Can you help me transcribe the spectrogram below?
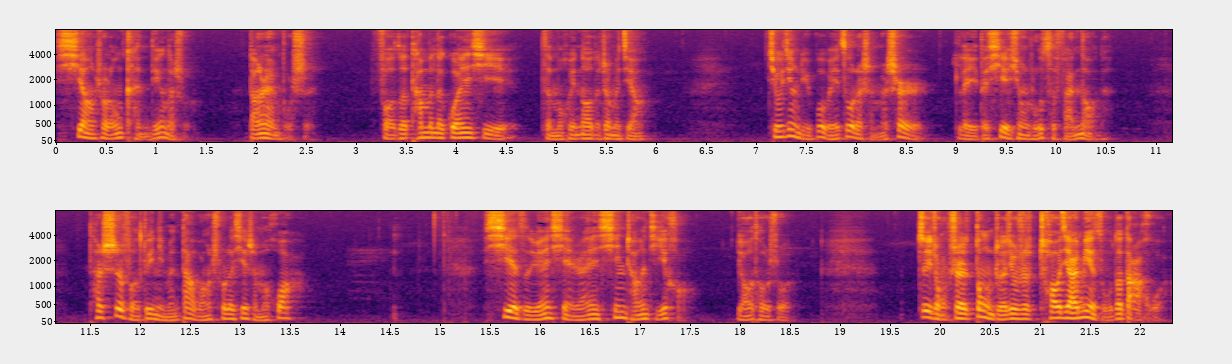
项少龙肯定的说：“当然不是，否则他们的关系怎么会闹得这么僵？究竟吕不韦做了什么事儿，累得谢兄如此烦恼呢？他是否对你们大王说了些什么话？”谢子元显然心肠极好，摇头说：“这种事动辄就是抄家灭族的大祸。”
